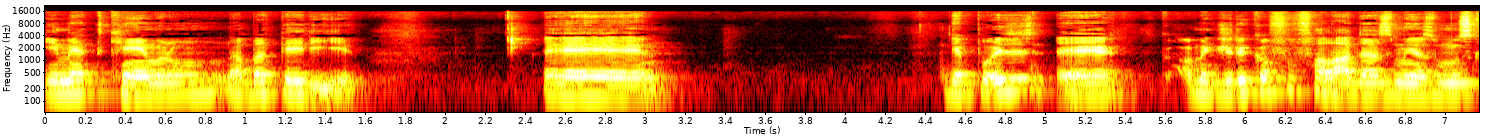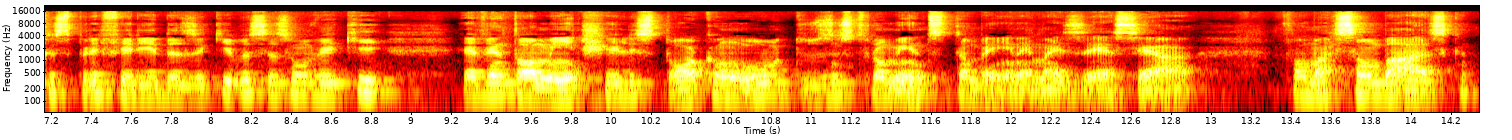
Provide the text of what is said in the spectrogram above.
e Matt Cameron na bateria. É, depois, é, à medida que eu for falar das minhas músicas preferidas aqui, vocês vão ver que, eventualmente, eles tocam outros instrumentos também, né? Mas essa é a formação básica.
